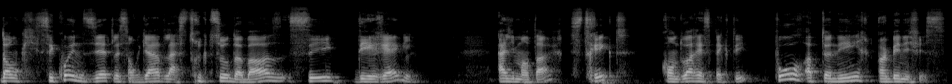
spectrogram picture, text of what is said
Donc, c'est quoi une diète? Là, si on regarde la structure de base, c'est des règles alimentaires strictes qu'on doit respecter pour obtenir un bénéfice.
